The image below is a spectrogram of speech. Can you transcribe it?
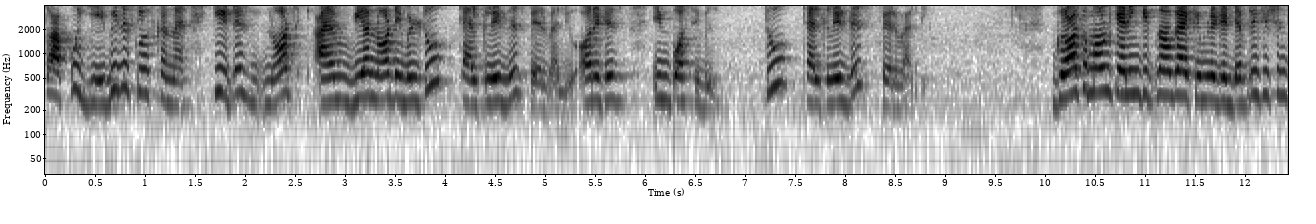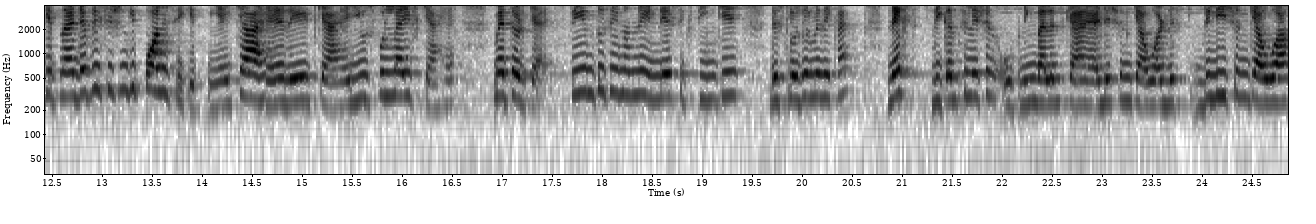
तो आपको ये भी डिस्क्लोज करना है कि it is not I am we are not able to calculate this fair value और it is impossible to calculate this fair value gross amount carrying कितना होगा? एक्यूमुलेटेड डेप्रिसिएशन कितना है? डेप्रिसिएशन की पॉलिसी कितनी है? क्या है? रेट क्या है? यूजफुल लाइफ क्या है? मेथड क्या है? सेम टू सेम हमने इंडिया 16 के डिस्क्लोजर में देखा है. नेक्स्ट रिकन्सिलेशन ओपनिंग बैलेंस क्या है? एडिशन क्या हुआ? डिलीशन क्या हुआ?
